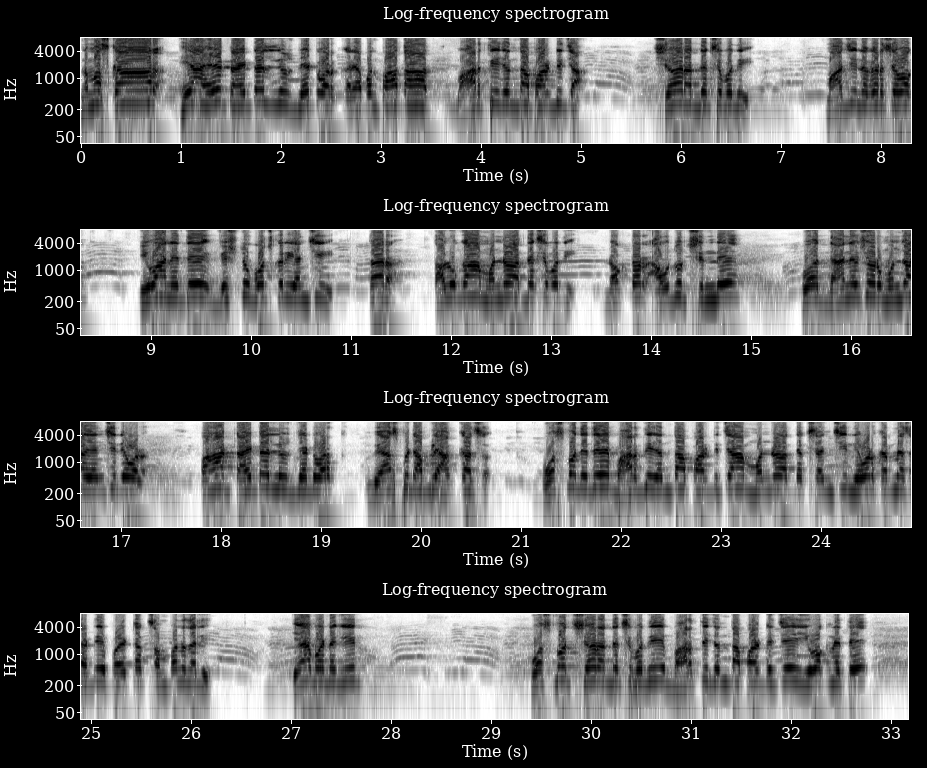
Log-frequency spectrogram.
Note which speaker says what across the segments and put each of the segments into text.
Speaker 1: नमस्कार हे आहे टायटल न्यूज नेटवर्क आणि आपण पाहत आहात भारतीय जनता पार्टीच्या शहर अध्यक्षपदी माजी नगरसेवक युवा नेते विष्णू बोचकर यांची तर तालुका मंडळ अध्यक्षपदी डॉक्टर अवधूत शिंदे व ज्ञानेश्वर मुंजाळ यांची निवड. पहा टायटल न्यूज नेटवर्क व्यासपीठ आपल्या हक्काचं. वसमत येथे भारतीय जनता पार्टीच्या मंडळ अध्यक्षांची निवड करण्यासाठी बैठक संपन्न झाली. या बैठकीत वसमत शहर अध्यक्षपदी भारतीय जनता पार्टीचे युवक नेते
